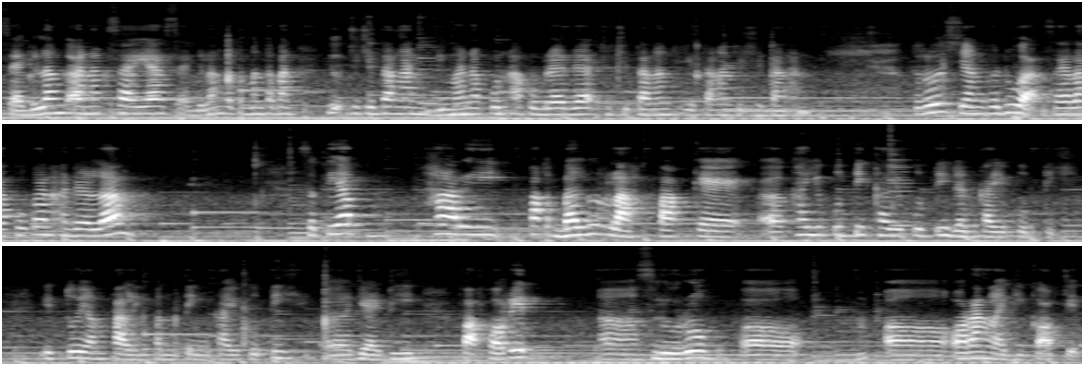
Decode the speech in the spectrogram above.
saya bilang ke anak saya saya bilang ke teman-teman yuk cuci tangan. Di mana pun aku berada cuci tangan cuci tangan cuci tangan. Terus yang kedua saya lakukan adalah setiap hari pak balurlah pakai uh, kayu putih kayu putih dan kayu putih. Itu yang paling penting. Kayu putih uh, jadi favorit uh, seluruh uh, uh, orang lagi covid.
